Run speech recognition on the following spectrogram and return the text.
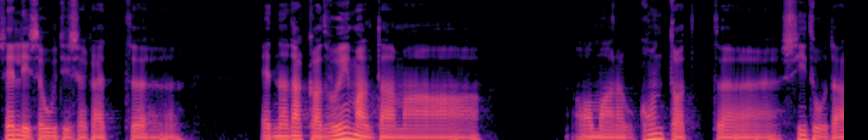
sellise uudisega, et, et nad hakkavad võimaldama oma nagu kontot äh, siduda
